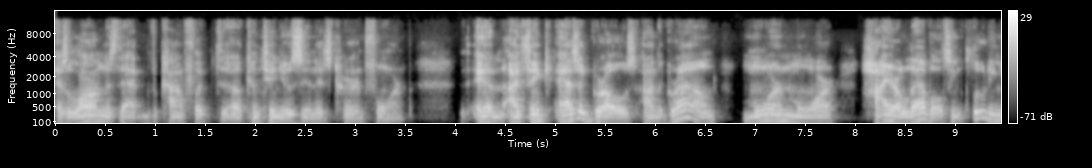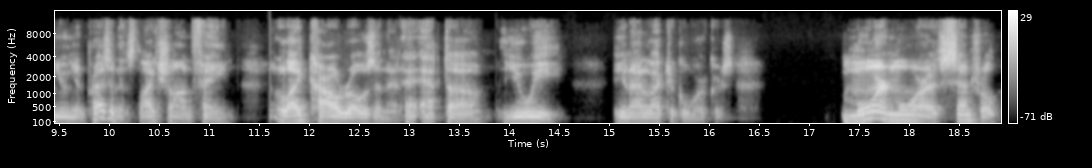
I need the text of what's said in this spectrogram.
as long as that conflict uh, continues in its current form. And I think as it grows on the ground, more and more higher levels, including union presidents like Shawn Fain, like Carl Rosen at, at uh, UE, United Electrical Workers, more and more central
